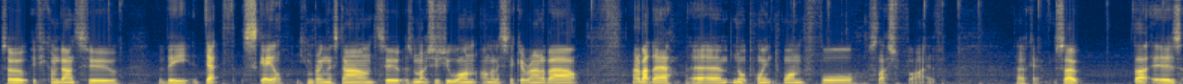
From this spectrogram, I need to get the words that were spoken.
So if you come down to the depth scale you can bring this down to as much as you want. I'm going to stick around about around about there, um, 0.14 slash 5. Okay, so that is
